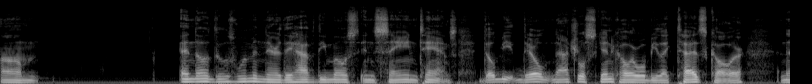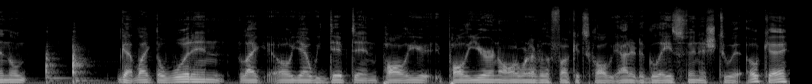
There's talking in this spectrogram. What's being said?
Um and though those women there, they have the most insane tans. They'll be their natural skin color will be like Ted's color, and then they'll get like the wooden like oh yeah we dipped in poly polyurinol or whatever the fuck it's called. We added a glaze finish to it. Okay.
